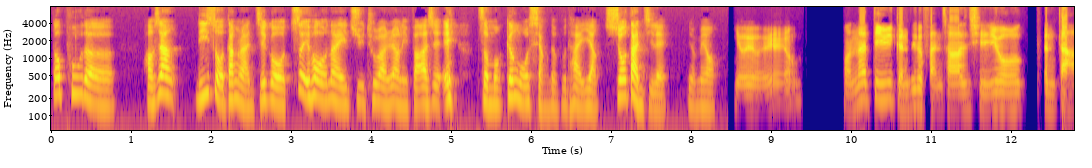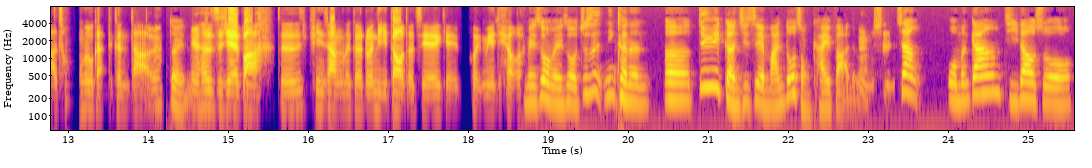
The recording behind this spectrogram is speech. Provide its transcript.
都铺的好像理所当然，结果最后那一句突然让你发现，哎，怎么跟我想的不太一样？修蛋几嘞？有没有？有有有有，哦，那地狱梗这个反差其实又更大，冲突感更大了，对，因为他是直接把这平常那个伦理道德直接给毁灭掉了。没错没错，就是你可能呃，地狱梗其实也蛮多种开法的嘛。嗯，是，像我们刚刚提到说，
